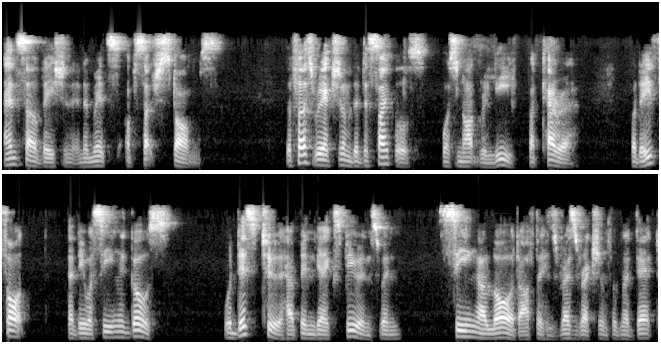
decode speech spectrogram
and salvation in the midst of such storms. The first reaction of the disciples was not relief, but terror, for they thought that they were seeing a ghost. Would this too have been their experience when seeing our Lord after his resurrection from the dead.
